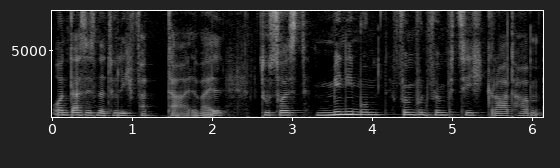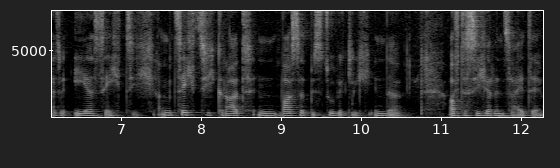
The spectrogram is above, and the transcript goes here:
Und das ist natürlich fatal, weil du sollst Minimum 55 Grad haben, also eher 60. Mit 60 Grad im Wasser bist du wirklich in der, auf der sicheren Seite.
